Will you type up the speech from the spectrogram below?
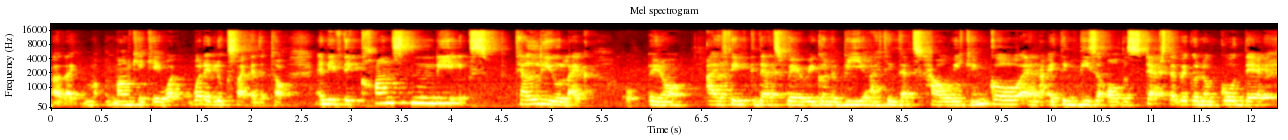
uh, like Mount KK, what what it looks like at the top, and if they constantly ex- tell you like you know, I think that's where we're going to be. I think that's how we can go. And I think these are all the steps that we're going to go there.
